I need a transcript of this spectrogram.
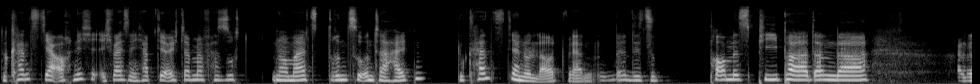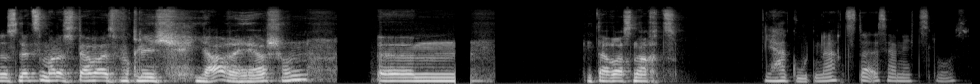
Du kannst ja auch nicht, ich weiß nicht, habt ihr euch da mal versucht, normal drin zu unterhalten? Du kannst ja nur laut werden. Dann diese Pommes-Pieper dann da. Also das letzte Mal, dass ich da war, ist wirklich Jahre her schon. Ähm, und da war es nachts. Ja, gut, nachts, da ist ja nichts los.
